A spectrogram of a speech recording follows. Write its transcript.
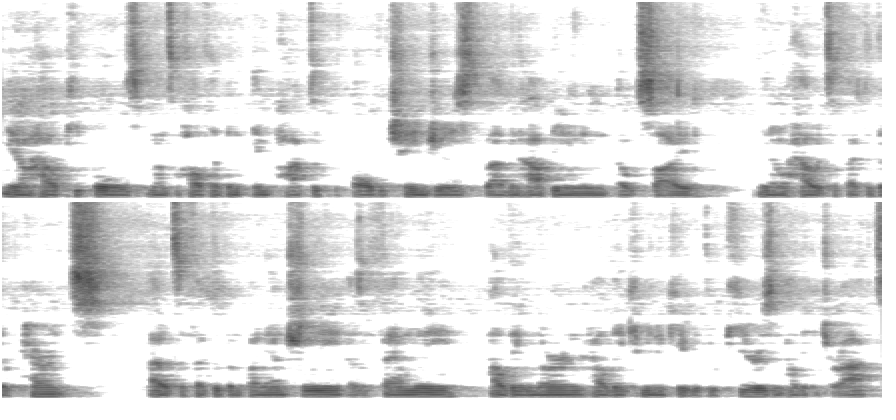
you know, how people's mental health have been impacted with all the changes that have been happening outside, you know, how it's affected their parents, how it's affected them financially as a family, how they learn, how they communicate with their peers, and how they interact,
